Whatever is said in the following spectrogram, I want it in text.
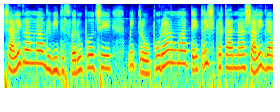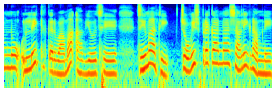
શાલિગ્રામના વિવિધ સ્વરૂપો છે. મિત્રો, પુરાણોમાં તેત્રીસ પ્રકારના શાલિગ્રામનો ઉલ્લેખ કરવામાં આવ્યો છે. જેમાંથી ચોવીસ પ્રકારના શાલિગ્રામને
